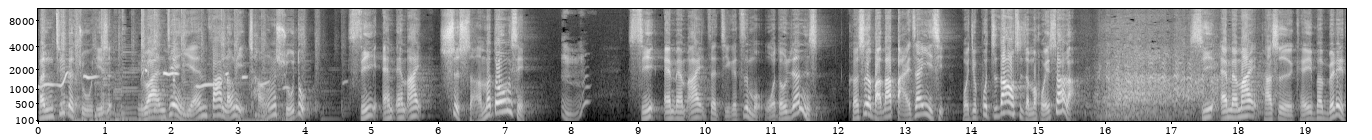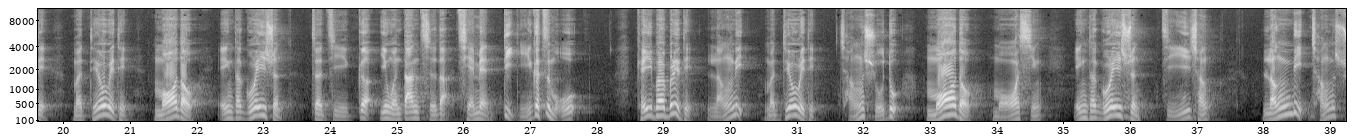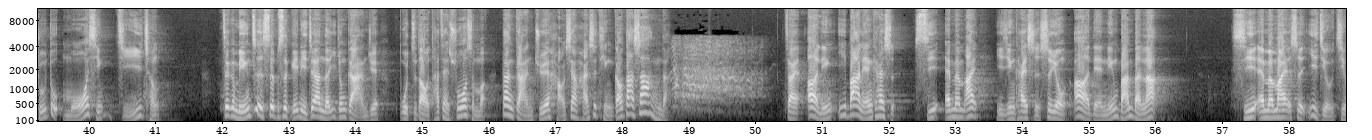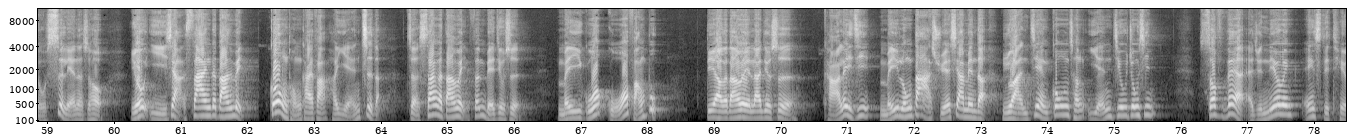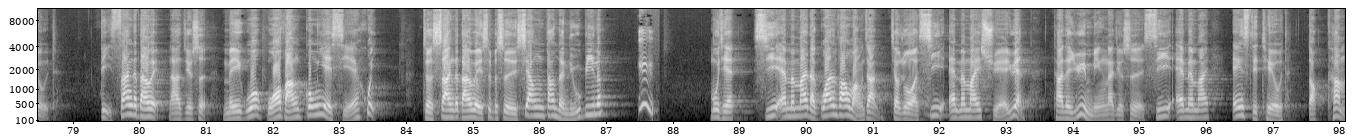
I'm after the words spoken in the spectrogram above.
本期的主题是软件研发能力成熟度，CMMI 是什么东西？嗯，CMMI 这几个字母我都认识，可是把它摆在一起，我就不知道是怎么回事了。CMMI 它是 Capability、Maturity、Model、Integration 这几个英文单词的前面第一个字母。Capability 能力，Maturity 成熟度，Model 模型，Integration 集成，能力成熟度模型集成，这个名字是不是给你这样的一种感觉？不知道他在说什么，但感觉好像还是挺高大上的。在二零一八年开始，CMMI 已经开始试用二点零版本了。CMMI 是一九九四年的时候，由以下三个单位共同开发和研制的。这三个单位分别就是美国国防部，第二个单位那就是卡内基梅隆大学下面的软件工程研究中心 （Software Engineering Institute），第三个单位那就是美国国防工业协会。这三个单位是不是相当的牛逼呢？嗯，目前 CMMI 的官方网站叫做 CMMI 学院，它的域名那就是 CMMI Institute. dot com。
